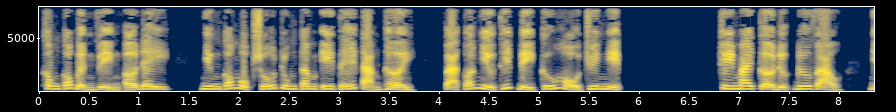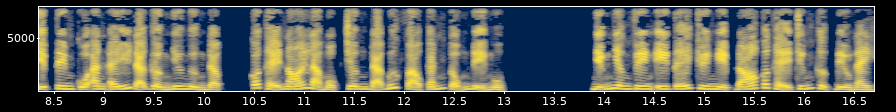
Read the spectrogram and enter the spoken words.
không có bệnh viện ở đây, nhưng có một số trung tâm y tế tạm thời và có nhiều thiết bị cứu hộ chuyên nghiệp. Khi michael được đưa vào, nhịp tim của anh ấy đã gần như ngừng đập, có thể nói là một chân đã bước vào cánh cổng địa ngục. Những nhân viên y tế chuyên nghiệp đó có thể chứng thực điều này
